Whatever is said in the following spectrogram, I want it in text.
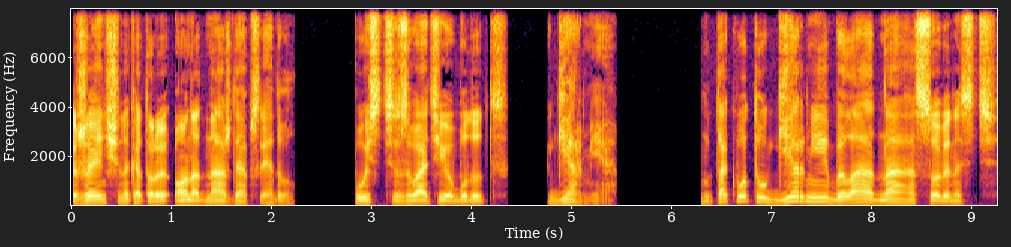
женщина, которую он однажды обследовал. Пусть звать ее будут Гермия. Так вот, у Гермии была одна особенность.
